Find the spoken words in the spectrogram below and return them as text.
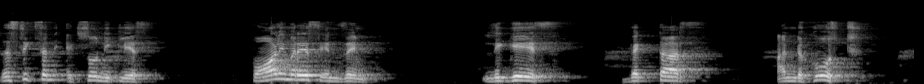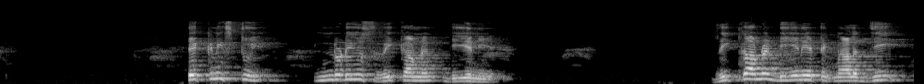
restriction exonuclease, polymerase enzyme, ligase, vectors and host. Techniques to introduce recombinant DNA. Recombinant DNA technology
